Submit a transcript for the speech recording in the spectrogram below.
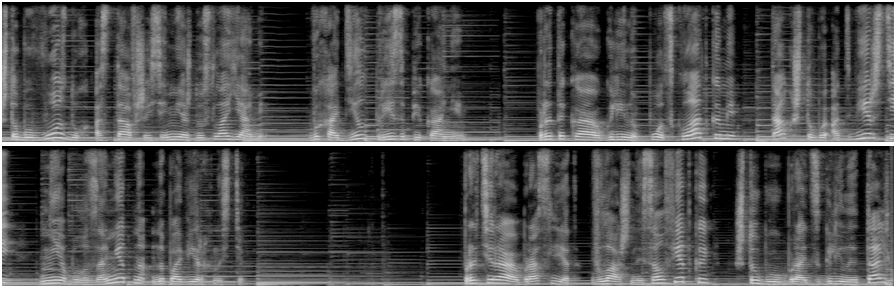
чтобы воздух, оставшийся между слоями, выходил при запекании. Протыкаю глину под складками так, чтобы отверстий не было заметно на поверхности. Протираю браслет влажной салфеткой, чтобы убрать с глины тальк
